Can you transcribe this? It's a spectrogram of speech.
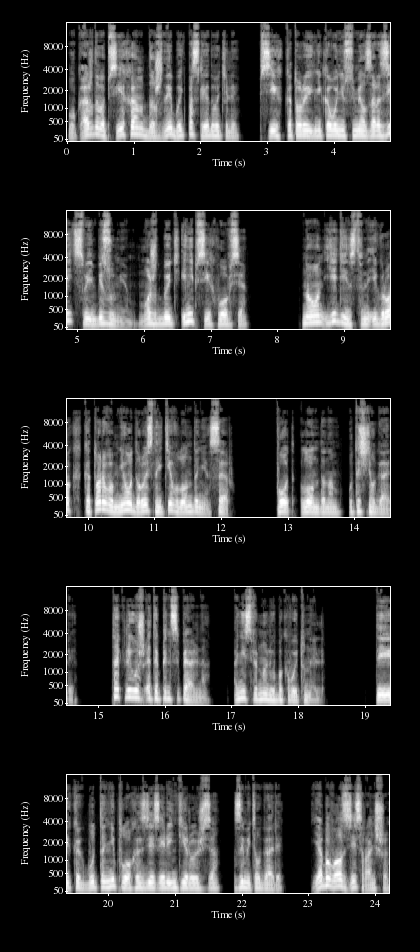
«У каждого психа должны быть последователи. Псих, который никого не сумел заразить своим безумием, может быть и не псих вовсе. Но он единственный игрок, которого мне удалось найти в Лондоне, сэр. Под Лондоном, уточнил Гарри. Так ли уж это принципиально? Они свернули в боковой туннель. «Ты как будто неплохо здесь ориентируешься», — заметил Гарри. «Я бывал здесь раньше»,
